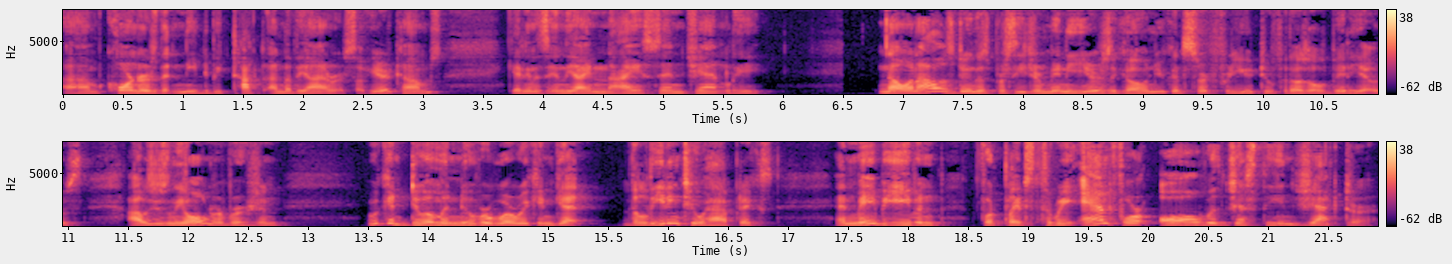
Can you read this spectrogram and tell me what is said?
um, corners that need to be tucked under the iris. So here it comes, getting this in the eye nice and gently. Now, when I was doing this procedure many years ago, and you can search for YouTube for those old videos, I was using the older version. We can do a maneuver where we can get the leading two haptics and maybe even foot plates three and four, all with just the injector.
